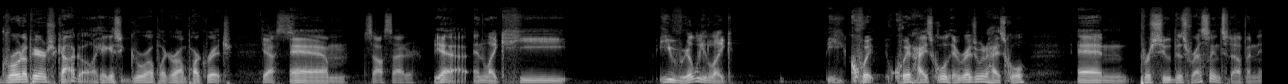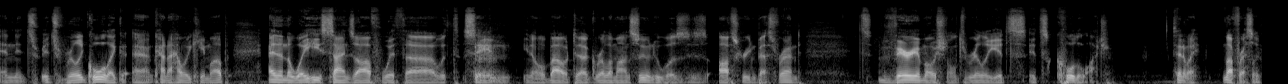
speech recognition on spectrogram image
growing up here in Chicago. Like I guess he grew up like around Park Ridge. Yes. Um. Southsider. Yeah, and like he he really like he quit quit high school, didn't graduate high school, and pursued this wrestling stuff, and, and it's it's really cool, like uh, kind of how he came up, and then the way he signs off with uh, with saying you know about uh, Gorilla Monsoon, who was his off screen best friend. It's very emotional. It's really it's it's cool to watch. So anyway, enough wrestling.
